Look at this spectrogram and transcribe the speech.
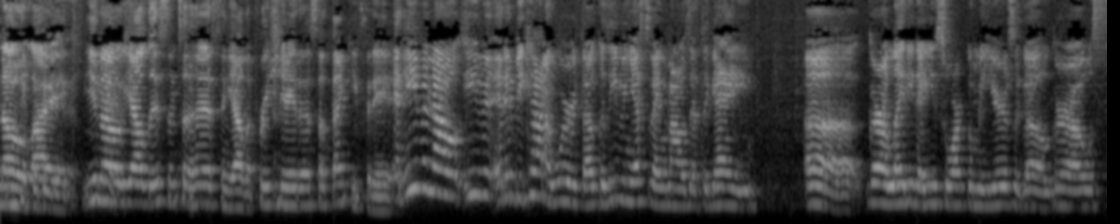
know, like, you know, Yes. y'all listen to us and y'all appreciate us. So thank you for that. And even though, even and it'd be kind of weird though, because even yesterday when I was at the game, uh, girl, lady that used to work with me years ago, girl was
